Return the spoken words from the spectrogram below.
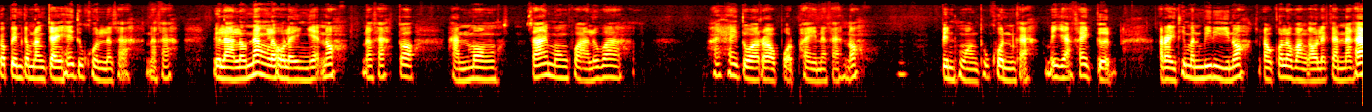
ก็เป็นกำลังใจให้ทุกคนแหละค่ะนะคะ เวลาเรานั่งเราอะไรอย่างเงี้ยเนาะนะคะ ก็หันมองซ้ายมองขวาหรือว่า ให้ให้ตัวเราปลอดภัยนะคะเนาะเป็นห่วงทุกคนค่ะ ไม่อยากให้เกิดอะไรที่มันไม่ดีเนาะเราก็ระวังเอาแล้วกันนะคะ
